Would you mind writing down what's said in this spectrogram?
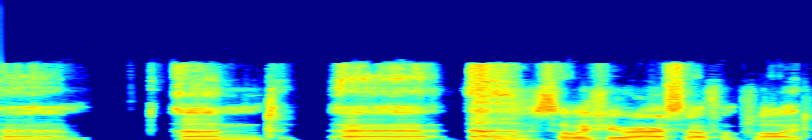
Um, and uh, so if you are self-employed,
